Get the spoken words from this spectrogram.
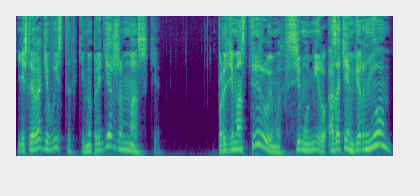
Если ради выставки мы придержим маски, продемонстрируем их всему миру, а затем вернем,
